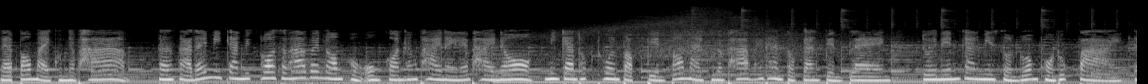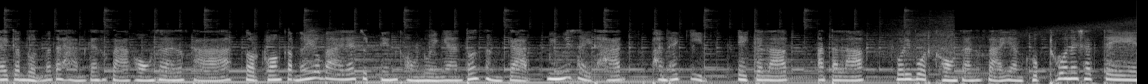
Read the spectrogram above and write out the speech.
และเป้าหมายคุณภาพ การศึกษาได้มีการวิเคราะห์สภาพแวดล้อมขององค์กรทั้งภายในและภายนอก มีการทบทวนปรับเปลี่ยนเป้าหมายคุณภาพให้ทันต่อการเปลี่ยนแปลง โดยเน้นการมีส่วนร่วมของทุกฝ่าย ได้กำหนดมาตรฐานการศึกษาของสถานศึกษา สอดคล้องกับนโยบายและจุดเน้นของหน่วยงานต้นสังกัด มีวิสัยทัศน์ พันธกิจ เอกลักษณ์ อัตลักษณ์บริบทของสานศึกษาอย่างครบถ้วนและชัดเจน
